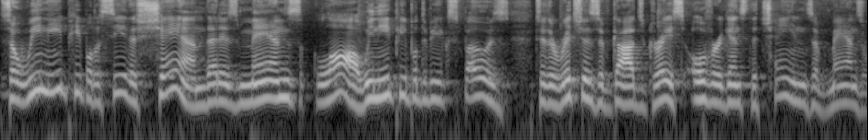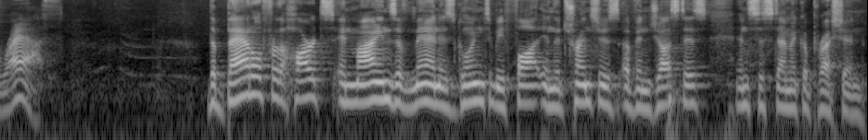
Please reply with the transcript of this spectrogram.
So we need people to see the sham that is man's law. We need people to be exposed to the riches of God's grace over against the chains of man's wrath. The battle for the hearts and minds of men is going to be fought in the trenches of injustice and systemic oppression.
